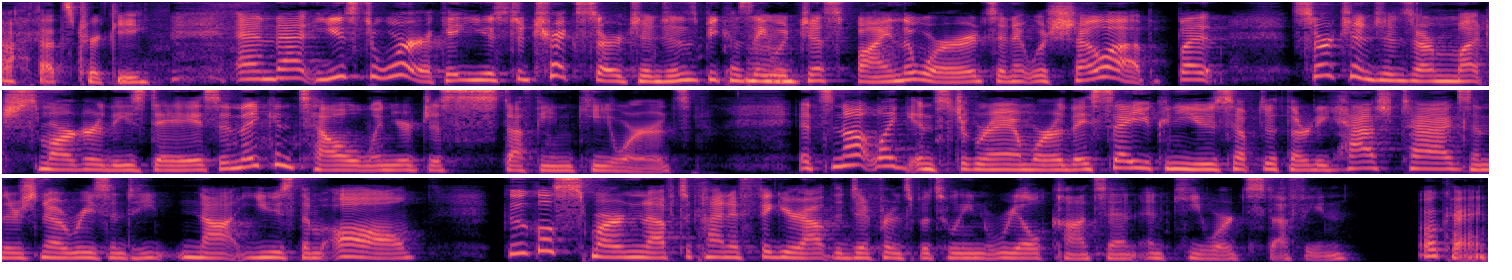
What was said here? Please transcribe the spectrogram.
Oh, that's tricky. And that used to work. It used to trick search engines because mm. they would just find the words and it would show up. But search engines are much smarter these days and they can tell when you're just stuffing keywords. It's not like Instagram where they say you can use up to 30 hashtags and there's no reason to not use them all. Google's smart enough to kind of figure out the difference between real content and keyword stuffing. Okay.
